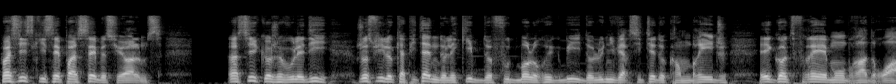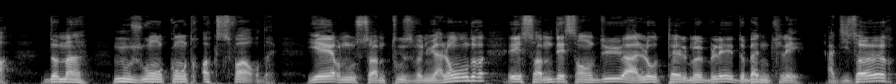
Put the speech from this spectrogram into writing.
Voici ce qui s'est passé, monsieur Holmes. Ainsi que je vous l'ai dit, je suis le capitaine de l'équipe de football rugby de l'université de Cambridge, et Godfrey est mon bras droit. Demain, nous jouons contre Oxford. Hier, nous sommes tous venus à Londres et sommes descendus à l'hôtel meublé de Bentley. À dix heures,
